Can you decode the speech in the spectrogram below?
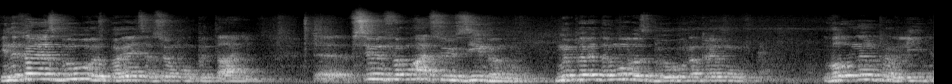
І нехай СБУ розбереться в цьому питанні. Е, Всю інформацію зібрану ми передамо в СБУ напряму головне управління.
